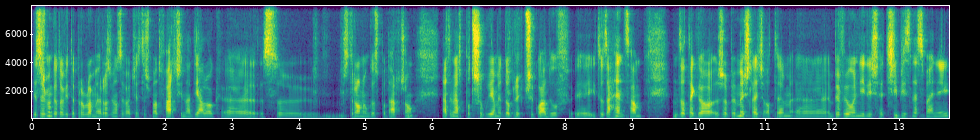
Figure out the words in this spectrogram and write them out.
Jesteśmy gotowi te problemy rozwiązywać, jesteśmy otwarci na dialog e, z e, stroną gospodarczą. Natomiast potrzebujemy dobrych przykładów e, i tu zachęcam do tego, żeby myśleć o tym, by wyłonili się ci biznesmeni,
